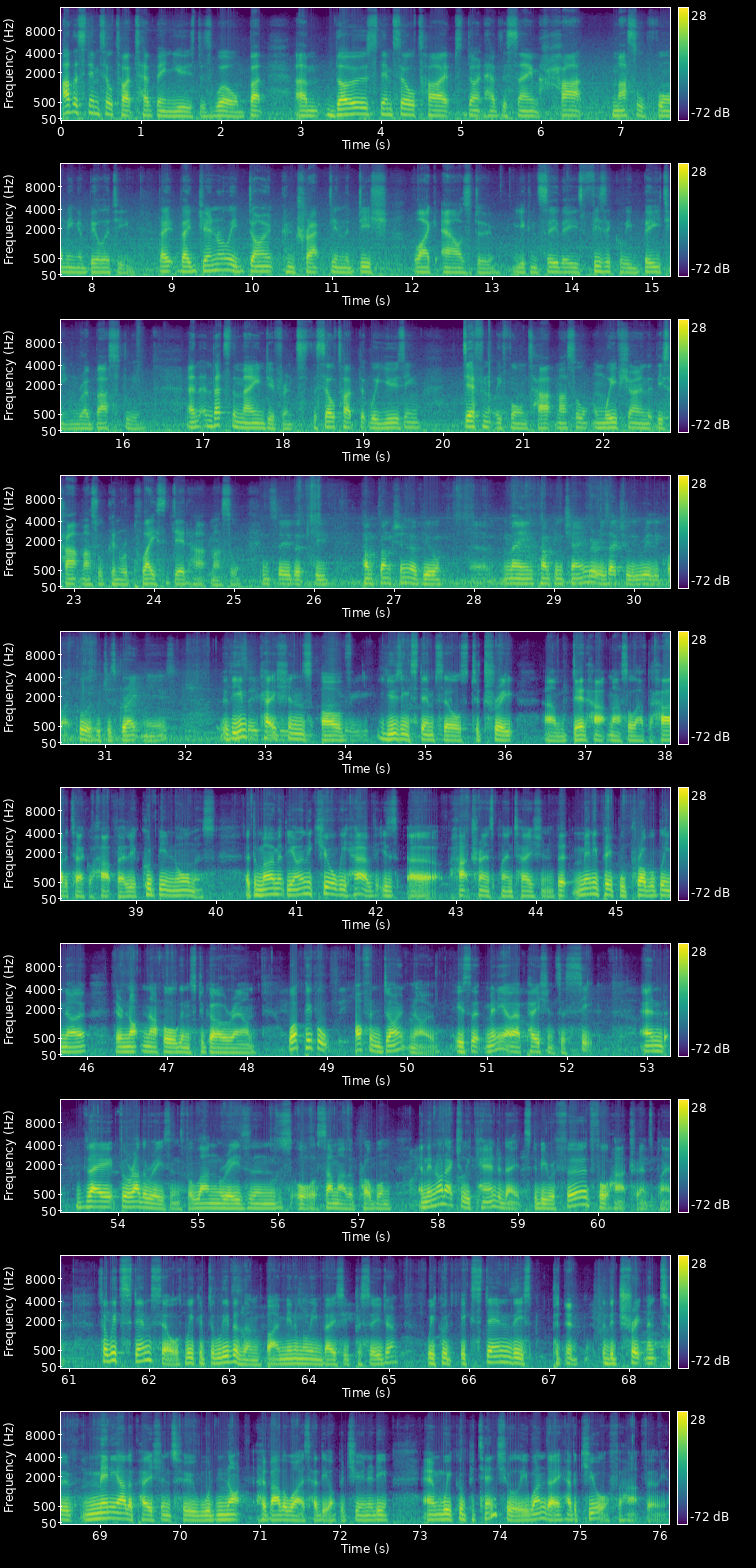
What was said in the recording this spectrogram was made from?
other stem cell types have been used as well, but um, those stem cell types don't have the same heart muscle forming ability. They, they generally don't contract in the dish like ours do. You can see these physically beating robustly. And, and that's the main difference. The cell type that we're using definitely forms heart muscle and we've shown that this heart muscle can replace dead heart muscle. You can see that the pump function of your um, main pumping chamber is actually really quite good, which is great news. The implications of using stem cells to treat um, dead heart muscle after heart attack or heart failure could be enormous. At the moment, the only cure we have is uh, heart transplantation, but many people probably know there are not enough organs to go around. What people often don't know is that many of our patients are sick and they, for other reasons, for lung reasons or some other problem, and they're not actually candidates to be referred for heart transplant. So with stem cells, we could deliver them by minimally invasive procedure. We could extend these Uh, the treatment to many other patients who would not have otherwise had the opportunity and we could potentially one day have a cure for heart failure.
